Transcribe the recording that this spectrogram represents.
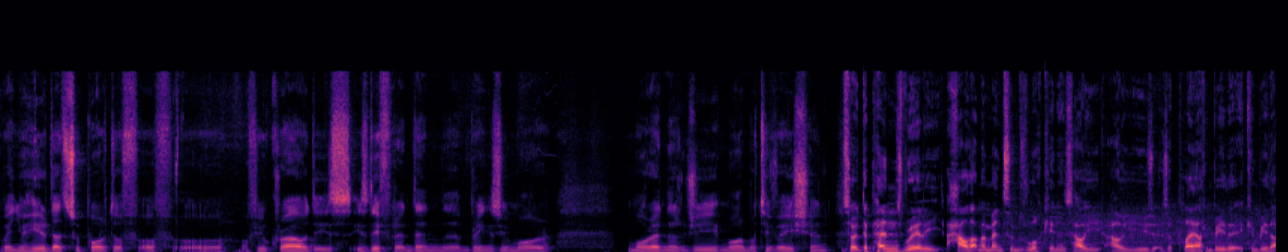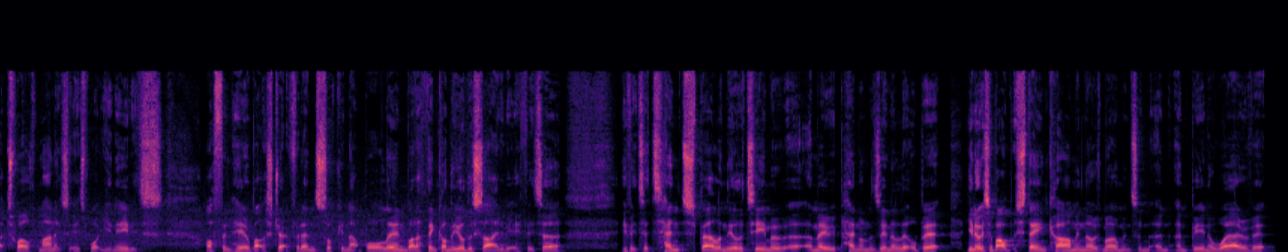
when you hear that support of of, uh, of your crowd is is different. Then uh, brings you more more energy, more motivation. So it depends really how that momentum's looking as how you how you use it as a player. It can be that it can be that 12th man. It's, it's what you need. It's often hear about the Stretford end sucking that ball in, but I think on the other side of it, if it's a if it's a tense spell and the other team are, are maybe penning us in a little bit. You know, it's about staying calm in those moments and, and, and being aware of it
